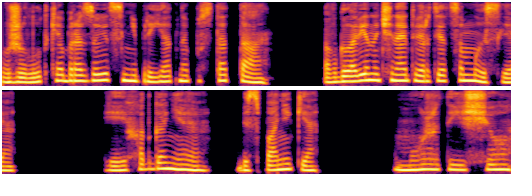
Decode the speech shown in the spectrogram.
В желудке образуется неприятная пустота. а В голове начинают вертеться мысли. Я их отгоняю, без паники. Может, еще...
